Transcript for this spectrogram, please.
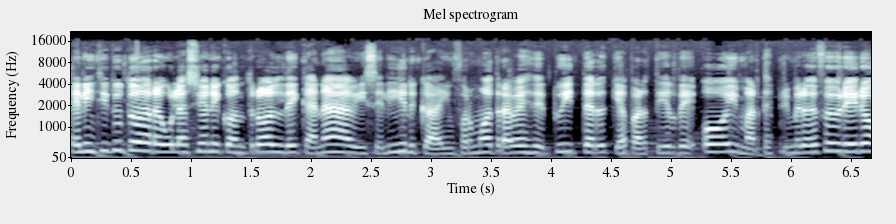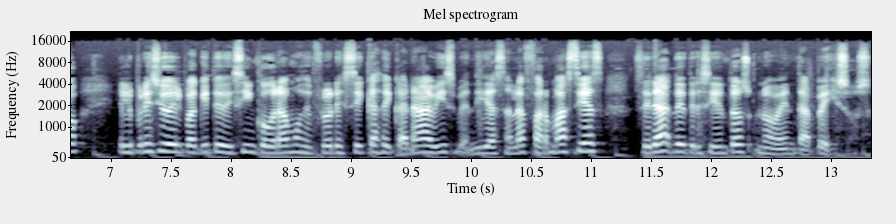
El Instituto de Regulación y Control de Cannabis, el IRCA, informó a través de Twitter que a partir de hoy, martes 1 de febrero, el precio del paquete de 5 gramos de flores secas de cannabis vendidas en las farmacias será de 390 pesos.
